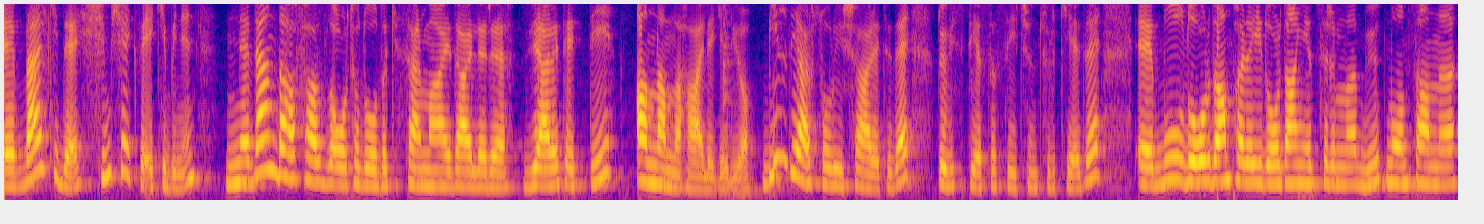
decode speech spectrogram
e, belki de Şimşek ve ekibinin neden daha fazla Orta Doğu'daki sermayedarları ziyaret ettiği anlamlı hale geliyor. Bir diğer soru işareti de döviz piyasası için Türkiye'de. E, bu doğrudan parayı, doğrudan yatırımı, büyük montanlı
